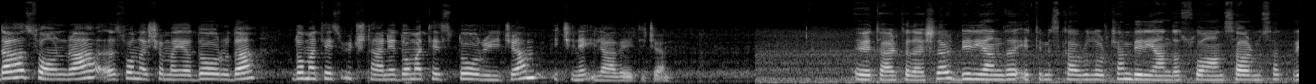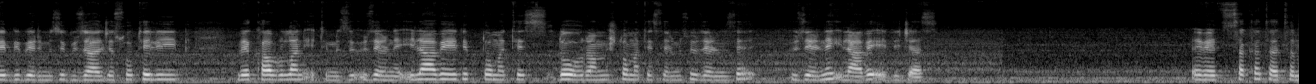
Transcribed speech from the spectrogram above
Daha sonra e, son aşamaya doğru da domates 3 tane domates doğrayacağım. içine ilave edeceğim. Evet arkadaşlar bir yanda etimiz kavrulurken bir yanda soğan, sarımsak ve biberimizi güzelce soteleyip ve kavrulan etimizi üzerine ilave edip domates doğranmış domateslerimizi üzerinize üzerine ilave edeceğiz. Evet sakat, atım,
